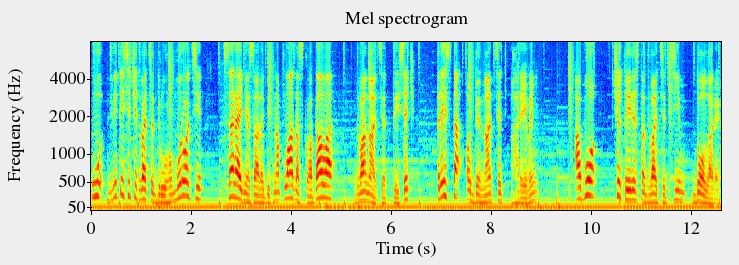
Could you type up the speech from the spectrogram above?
У 2022 році середня заробітна плата складала 12 тисяч 311 гривень або 427 долари.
